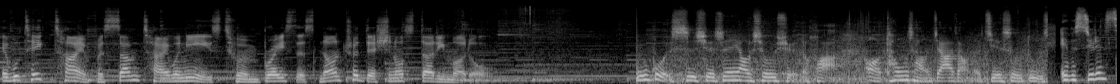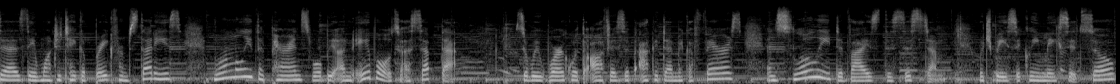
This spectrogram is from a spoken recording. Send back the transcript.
it will take time for some Taiwanese to embrace this non traditional study model. 如果是学生要休学的话，哦，通常家长的接受度。If a student says they want to take a break from studies, normally the parents will be unable to accept that. So we work with the Office of Academic Affairs and slowly devise the system, which basically makes it so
